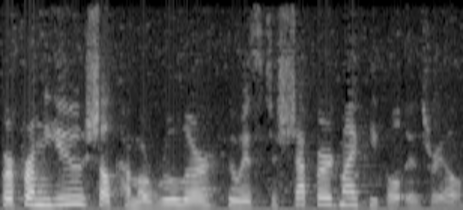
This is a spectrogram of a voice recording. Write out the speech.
For from you shall come a ruler who is to shepherd my people Israel.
